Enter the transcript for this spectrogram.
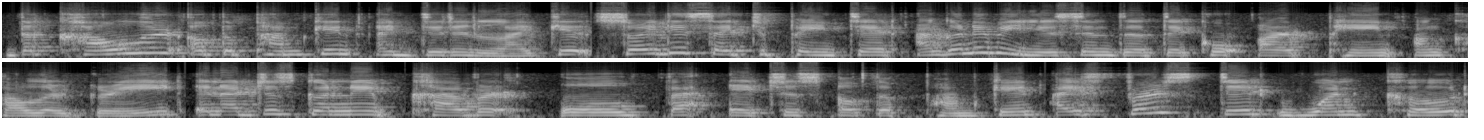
the color of the pumpkin i didn't like it. So i decided to paint it. I'm going to be using the deco art paint on color grade and i'm just going to cover all the edges of the pumpkin. I first did one coat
